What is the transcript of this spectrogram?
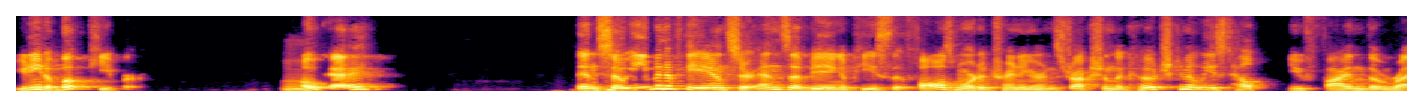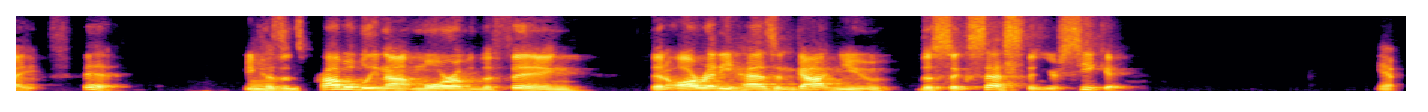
You need a bookkeeper. Hmm. Okay. And so, even if the answer ends up being a piece that falls more to training or instruction, the coach can at least help you find the right fit because hmm. it's probably not more of the thing that already hasn't gotten you the success that you're seeking. Yep.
